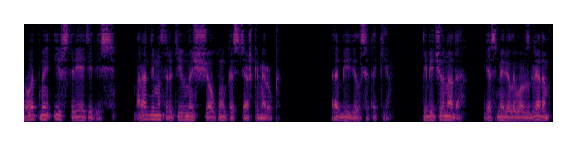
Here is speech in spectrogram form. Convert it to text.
вот мы и встретились. Марат демонстративно щелкнул костяшками рук. Обиделся таки. — Тебе что надо? Я смерил его взглядом,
